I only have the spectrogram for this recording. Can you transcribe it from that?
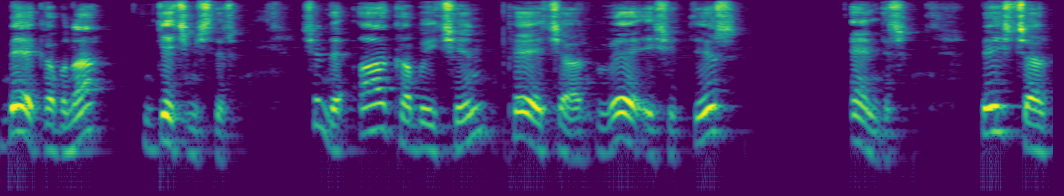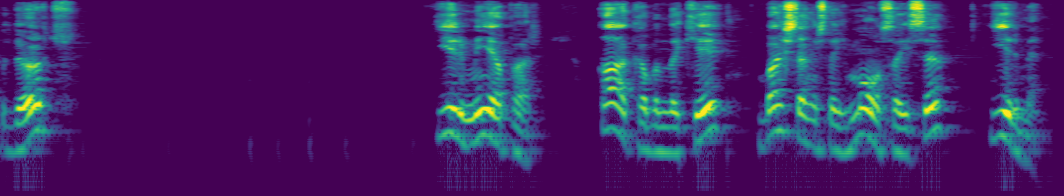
B kabına geçmiştir? Şimdi A kabı için P çarpı V eşittir N'dir. 5 çarpı 4 20 yapar. A kabındaki başlangıçtaki mol sayısı 20.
